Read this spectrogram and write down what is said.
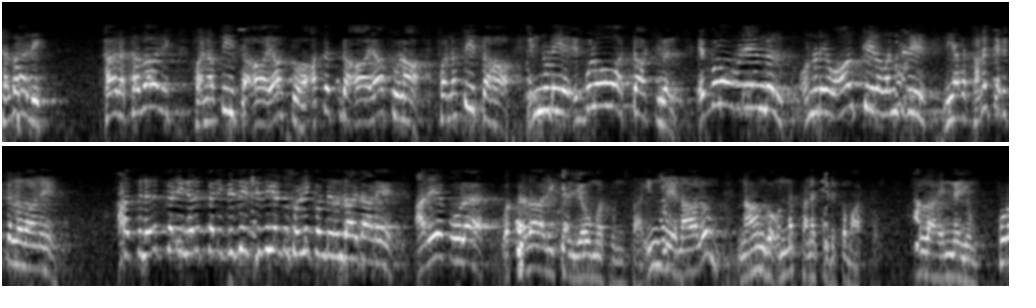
கதாலிக் قال كذلك فنسيت آياتها أتتك آياتنا فنسيتها என்னுடைய எவ்வளவு அட்டாட்சிகள் எவ்வளவு விடயங்கள் உன்னுடைய வாழ்க்கையில வந்து நீ அதை கணக்கெடுக்கலதானே அதற்கு நெருக்கடி நெருக்கடி பிசி பிசி என்று சொல்லிக் கொண்டிருந்தாய் தானே அதே போல கதாலிக்கல் யோமத்துன்சா இன்றைய நாளும் நாங்க உன்னை கணக்கெடுக்க மாட்டோம் அல்லாஹ் என்னையும் புற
